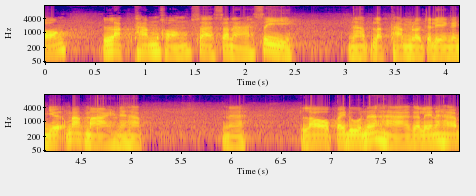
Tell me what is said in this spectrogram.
องหลักธรรมของศาสนา4นะครับหลักธรรมเราจะเรียนกันเยอะมากมายนะครับนะเราไปดูเนื้อหากันเลยนะครับ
